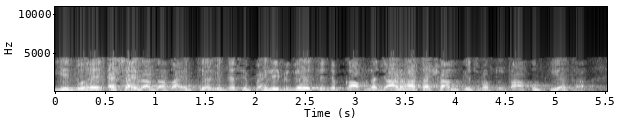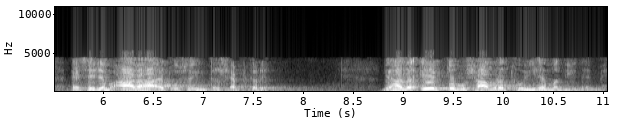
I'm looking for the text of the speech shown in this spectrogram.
ये जो है ऐसा इरादा ज़ाहिर किया कि जैसे पहले भी गए थे, जब काफिला जा रहा था शाम की तरफ़ तो ताकुब किया था, ऐसे जब आ रहा है तो उसे इंटरसेप्ट करें। लिहाजा एक तो मुशावरत हुई है मदीने में।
